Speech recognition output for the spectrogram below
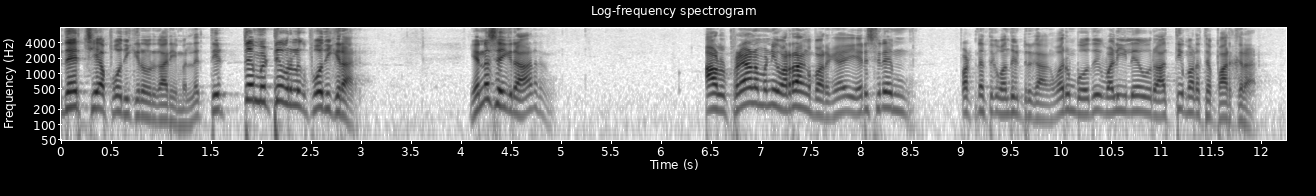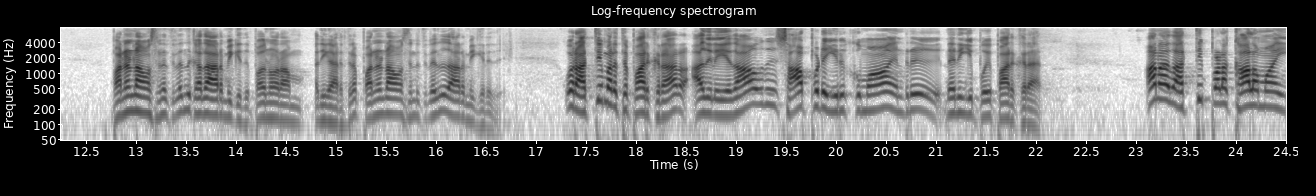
எதேர்ச்சியாக போதிக்கிற ஒரு காரியம் இல்லை திட்டமிட்டு இவர்களுக்கு போதிக்கிறார். என்ன செய்கிறார்? அவள் பிரயாணம் பண்ணி வர்றாங்க பாருங்கள் எருசலேம் பட்டணத்துக்கு வந்துக்கிட்டு இருக்காங்க. வரும்போது வழியிலே ஒரு அத்தி மரத்தை பார்க்கிறார். பன்னெண்டாம் வசனத்துலேருந்து கதை ஆரம்பிக்குது. பதினோராம் அதிகாரத்தில் பன்னெண்டாம் வசனத்துலேருந்து இது ஆரம்பிக்கிறது. ஒரு அத்தி மரத்தை பார்க்கிறார். அதில் ஏதாவது சாப்பிட இருக்குமா என்று நெருங்கி போய் பார்க்கிறார். ஆனால் அது அத்திப்பழ காலமாக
